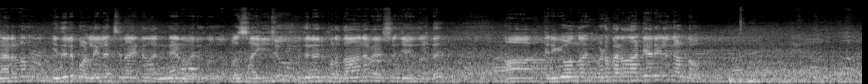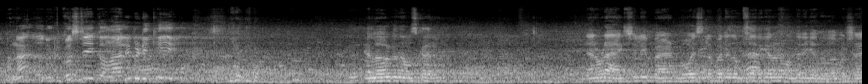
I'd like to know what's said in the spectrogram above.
കാരണം ഇതിൽ പള്ളിയിലച്ഛനായിട്ട് തന്നെയാണ് വരുന്നത്. അപ്പോൾ സൈജു ഇതിലൊരു പ്രധാന വേഷം ചെയ്യുന്നുണ്ട്. ആ, എനിക്ക് തോന്നുന്നു ഇവിടെ ഭരതനാട്യാരെങ്കിലും കണ്ടോ? എന്നാ റിക്വസ്റ്റ് കാൽ പിടിക്ക്. എല്ലാവർക്കും നമസ്കാരം. ഞാനിവിടെ ആക്ച്വലി ബാഡ് ബോയ്സിനെ പറ്റി സംസാരിക്കാനാണ് വന്നിരിക്കുന്നത്. പക്ഷേ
